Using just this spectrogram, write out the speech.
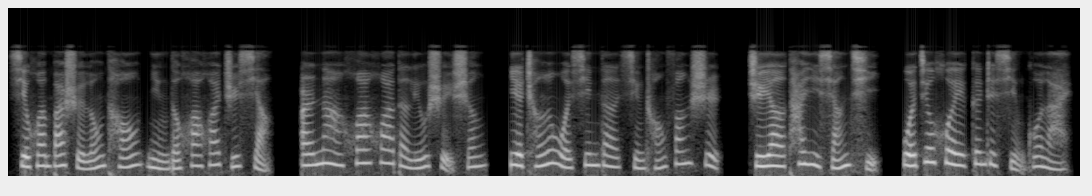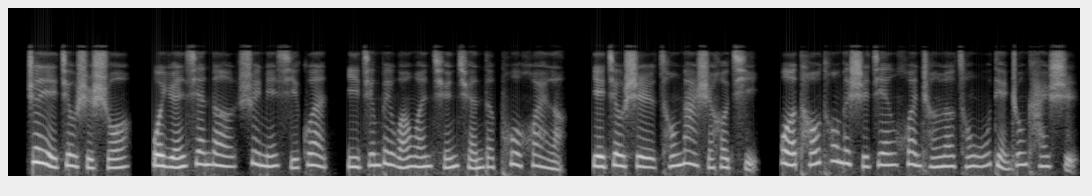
喜欢把水龙头拧得哗哗直响，而那哗哗的流水声也成了我新的醒床方式。只要他一响起，我就会跟着醒过来。这也就是说，我原先的睡眠习惯已经被完完全全的破坏了。也就是从那时候起，我头痛的时间换成了从五点钟开始，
